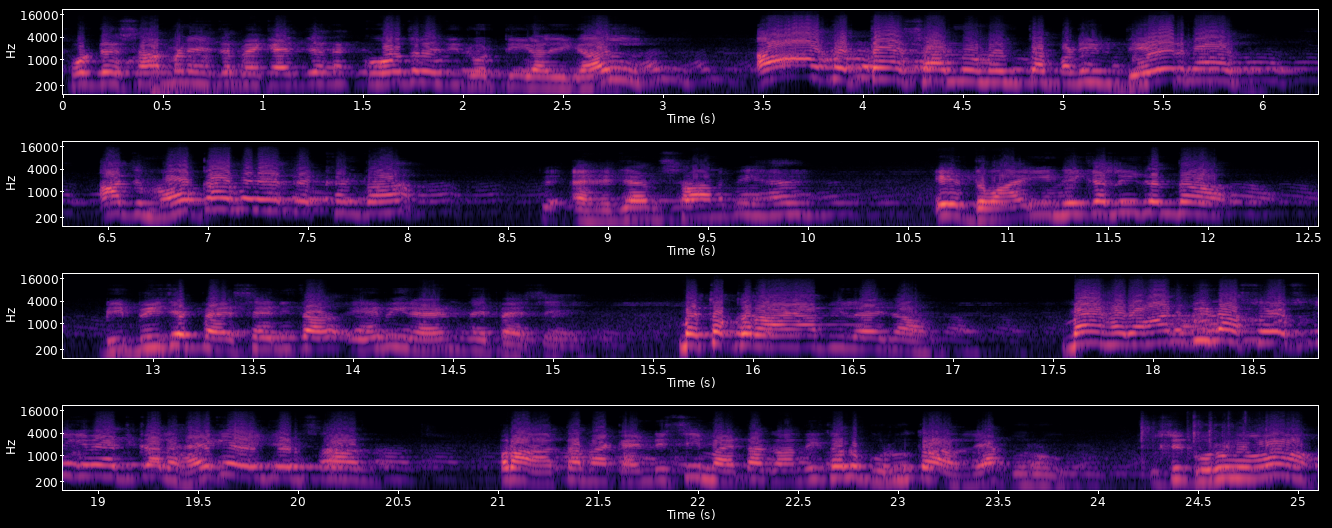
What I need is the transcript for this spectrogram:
ਤੁਹਾਡੇ ਸਾਹਮਣੇ ਜਿਵੇਂ ਕਹਿੰਦੇ ਨੇ ਕੋਦਰੇ ਦੀ ਰੋਟੀ ਵਾਲੀ ਗੱਲ, ਆ ਦਿੱਤਾ ਸਾਨੂੰ ਮੈਨੂੰ ਤਾਂ ਬੜੀ ਦੇਰ ਬਾਅਦ, ਅੱਜ ਮੌਕਾ ਮਿਲਿਆ ਦੇਖਣ ਦਾ, ਤੇ ਇਹੋ ਜਿਹਾ ਇਨਸਾਨ ਵੀ ਹੈ, ਇਹ ਦਵਾਈ ਨਹੀਂ ਕੱਲੀ ਦਿੰਦਾ, ਬੀਬੀ ਜੇ ਪੈਸੇ ਨਹੀਂ ਤਾਂ ਇਹ ਵੀ ਰਹਿਣ ਦੇ ਪੈਸੇ, ਮੈਂ ਮੈਥੋਂ ਕਿਰਾਇਆ ਵੀ ਲੈ ਜਾ। ਮੈਂ ਹੈਰਾਨ ਵੀ ਨਾ ਸੋਚਦੀ ਕਿ ਅੱਜ ਕੱਲ ਹੈਗੇ ਇਹ ਇਨਸਾਨ। ਭਰਾ ਤਾਂ ਮੈਂ ਕਹਿੰਦੀ ਸੀ, ਮੈਂ ਤਾਂ ਗਾਂਧੀ ਤੁਹਾਨੂੰ ਗੁਰੂ ਧਾਰ ਲਿਆ, ਗੁਰੂ। ਤੁਸੀਂ ਗੁਰੂ ਹੋ।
